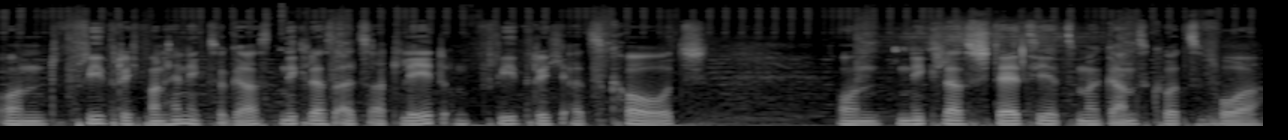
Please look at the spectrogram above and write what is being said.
und Friedrich von Hennig zu Gast. Niklas als Athlet und Friedrich als Coach. Und Niklas stellt sich jetzt mal ganz kurz vor.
